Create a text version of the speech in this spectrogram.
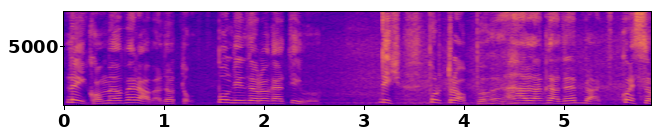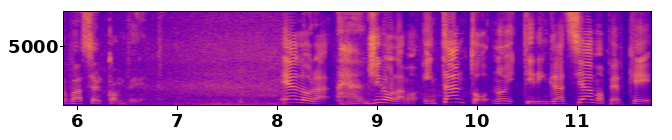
lei come operava, dottore? Punto interrogativo. Dice, purtroppo, allargate le braccia, questo passa il convento. E allora, Girolamo, intanto noi ti ringraziamo perché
